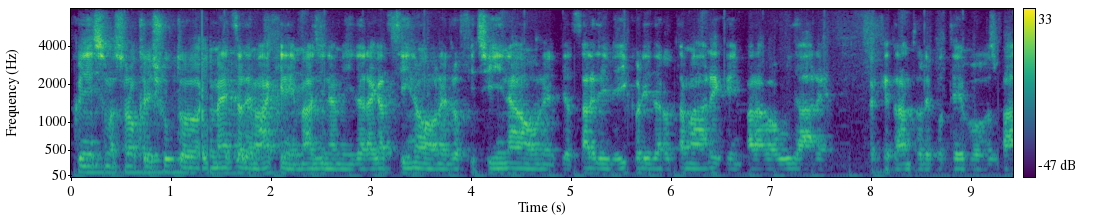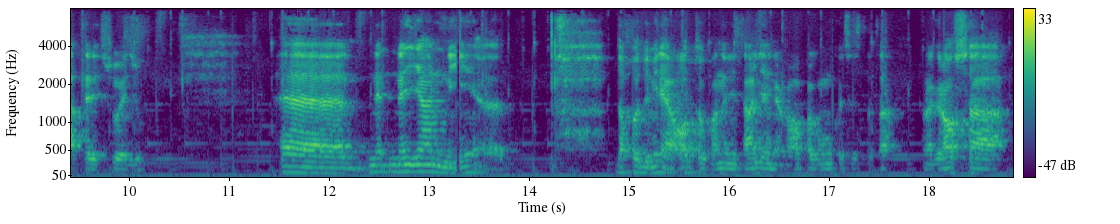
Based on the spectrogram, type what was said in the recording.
quindi insomma sono cresciuto in mezzo alle macchine, immaginami da ragazzino nell'officina o nel piazzale dei veicoli da rottamare che imparavo a guidare perché tanto le potevo sbattere su e giù. Eh, ne- negli anni, eh, dopo il 2008, quando in Italia e in Europa comunque c'è stata una grossa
